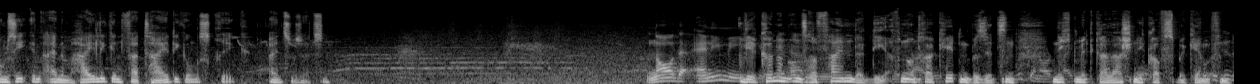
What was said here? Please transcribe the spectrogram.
um sie in einem heiligen Verteidigungskrieg einzusetzen. Wir können unsere Feinde, die Waffen und Raketen besitzen, nicht mit Kalaschnikows bekämpfen.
